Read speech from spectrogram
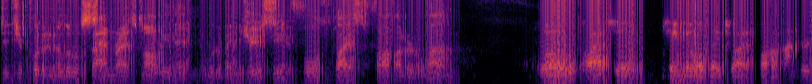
Did you put in a little same race multi then? It would have been juicy. in Fourth place, 500 to 1. Well, I actually had ten dollars each way five hundred,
